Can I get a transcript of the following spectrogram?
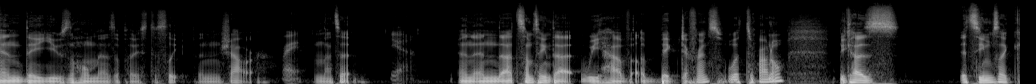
And they use the home as a place to sleep and shower. Right. And that's it. Yeah. And and that's something that we have a big difference with Toronto because it seems like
